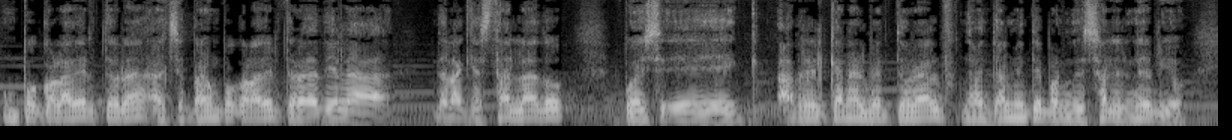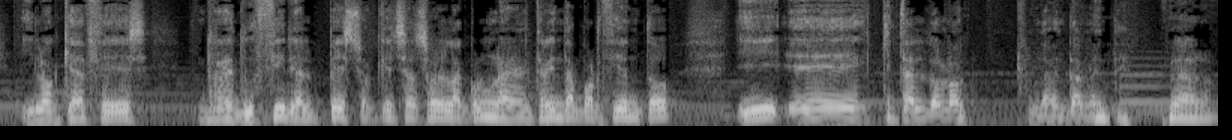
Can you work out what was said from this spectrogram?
un poco la vértebra, al separar un poco la vértebra de la, de la que está al lado, pues eh, abre el canal vertebral fundamentalmente por donde sale el nervio. Y lo que hace es reducir el peso que echa sobre la columna en el 30% y eh, quita el dolor, fundamentalmente. Claro,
